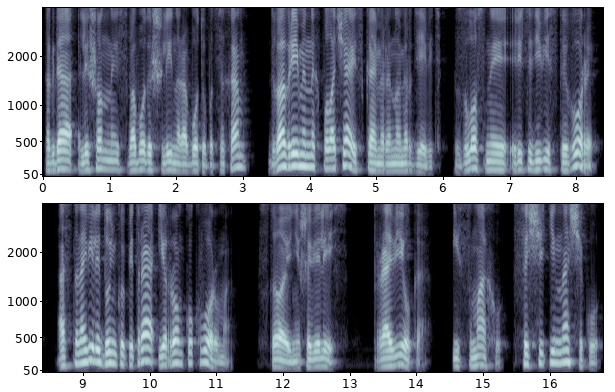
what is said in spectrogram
Когда лишенные свободы шли на работу по цехам, два временных палача из камеры номер 9, злостные рецидивисты-воры, остановили Дуньку Петра и Ромку Кворума. «Стой, не шевелись! Провилка!» И смаху, со щеки на щеку,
